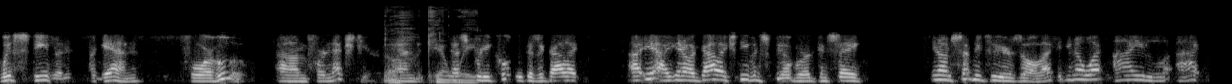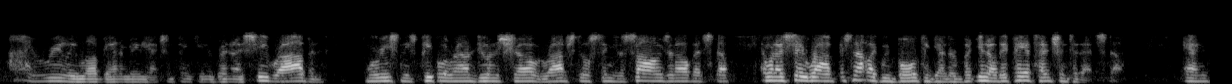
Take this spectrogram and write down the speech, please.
with Steven again for Hulu um, for next year. Oh, and that's wait. pretty cool because a guy like, uh, yeah, you know, a guy like Steven Spielberg can say, you know, I'm 72 years old. I think, you know what? I, I, I really loved Animaniacs and Pinky and the Brain. And I see Rob and Maurice and these people around doing the show, and Rob still sings the songs and all that stuff. And when I say Rob, it's not like we bowl together, but you know, they pay attention to that stuff. And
